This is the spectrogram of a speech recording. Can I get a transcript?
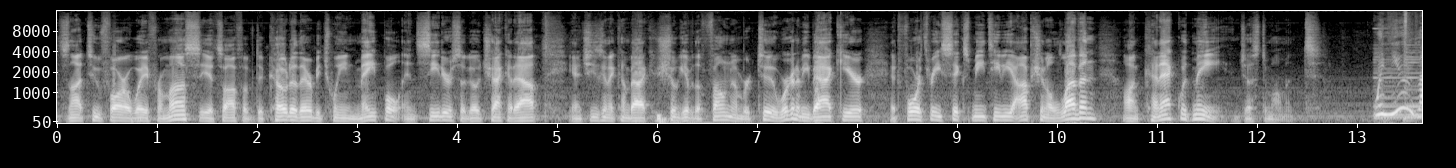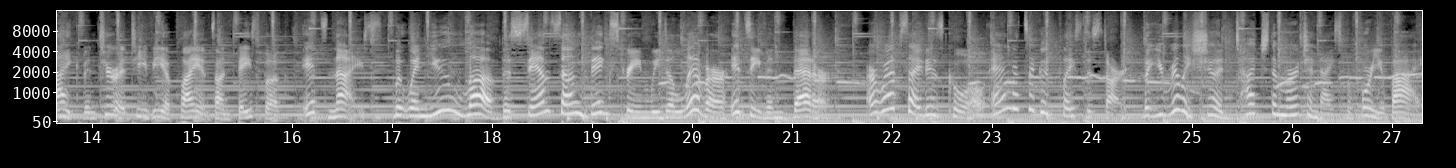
It's not too far away from us. It's off of Dakota there between Maple and Cedar, so go check it out. And she's going to come back. She'll give the phone number too. We're going to be back here at 436 Me TV option 11 on Connect with Me in just a moment. When you like Ventura TV Appliance on Facebook, it's nice. But when you love the Samsung big screen we deliver, it's even better. Our website is cool and it's a good place to start, but you really should touch the merchandise before you buy.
